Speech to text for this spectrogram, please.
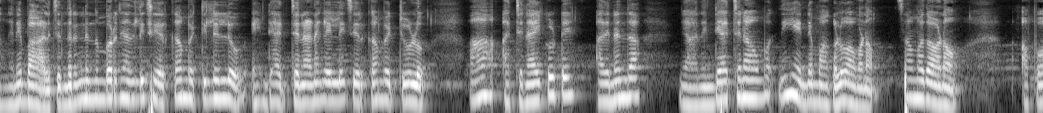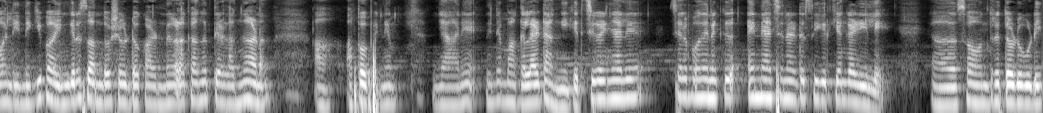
അങ്ങനെ ബാലചന്ദ്രൻ എന്നും പറഞ്ഞ് അതിൽ ചേർക്കാൻ പറ്റില്ലല്ലോ. എന്റെ അച്ഛനാണെങ്കിലല്ലേ ചേർക്കാൻ പറ്റുള്ളൂ. ആ അച്ഛനായിക്കോട്ടെ. അതിനെന്താ? ഞാൻ നിന്റെ അച്ഛനാവുമ്പോൾ നീ എന്റെ മകളും ആവണം. സമ്മതമാണോ? അപ്പോൾ എനിക്ക് ഭയങ്കര സന്തോഷം കേട്ടോ. കണ്ണുകളൊക്കെ അങ്ങ് തിളങ്ങാണ്. ആ അപ്പോൾ പിന്നെ ഞാൻ നിന്റെ മകളായിട്ട് അംഗീകരിച്ചു കഴിഞ്ഞാൽ ചിലപ്പോൾ നിനക്ക് എന്നെ അച്ഛനായിട്ട് സ്വീകരിക്കാൻ കഴിയില്ലേ? സ്വാതന്ത്ര്യത്തോടു കൂടി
